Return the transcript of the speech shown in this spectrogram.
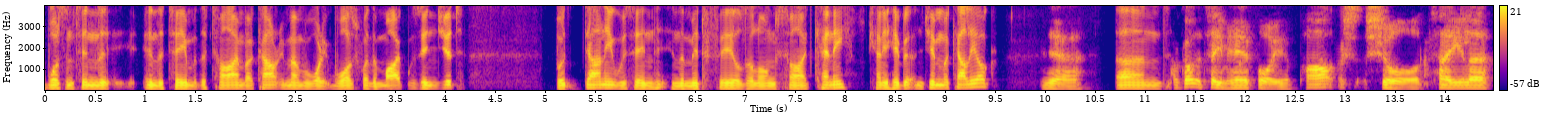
wasn't in the in the team at the time. I can't remember what it was, whether Mike was injured. But Danny was in in the midfield alongside Kenny, Kenny Hibbitt, and Jim McCalliog. Yeah. And I've got the team here for you: Parkes, Shaw, Taylor,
